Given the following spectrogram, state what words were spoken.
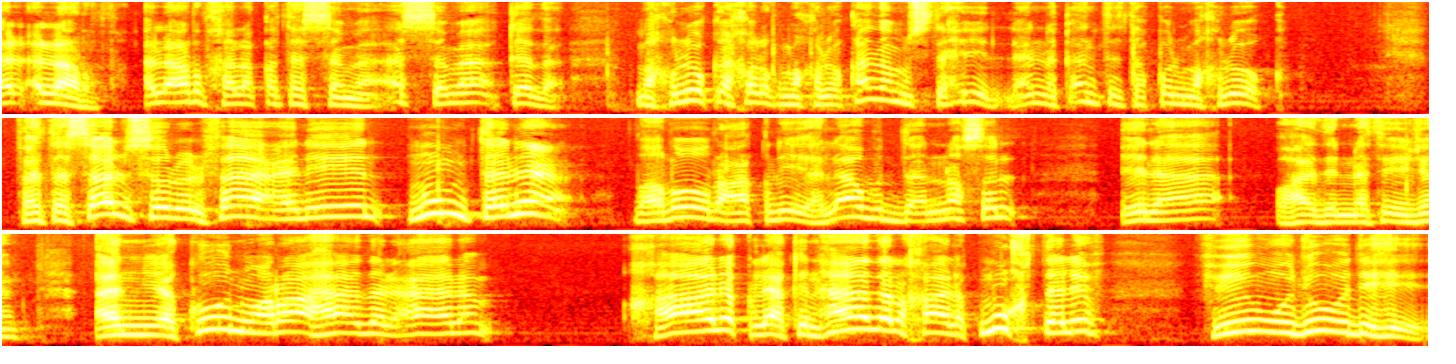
الأرض. الأرض خلقتها السماء. السماء كذا. مخلوق يخلق مخلوق. هذا مستحيل لأنك أنت تقول مخلوق. فتسلسل الفاعلين ممتنع ضرورة عقلية. لا بد أن نصل إلى وهذه النتيجة أن يكون وراء هذا العالم خالق لكن هذا الخالق مختلف في وجوده.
